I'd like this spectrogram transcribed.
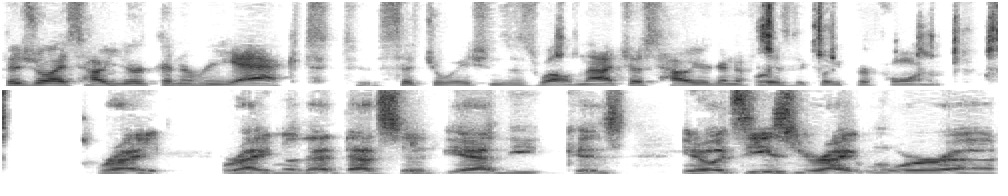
visualize how you're going to react to situations as well not just how you're going to physically perform. Right right. No that that's it. Yeah the because you know it's easy right when we're uh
